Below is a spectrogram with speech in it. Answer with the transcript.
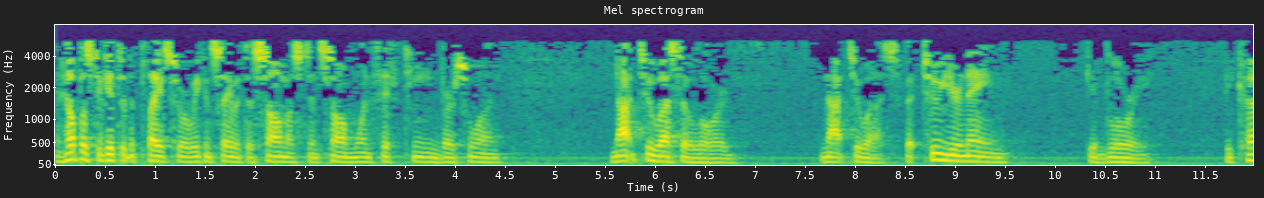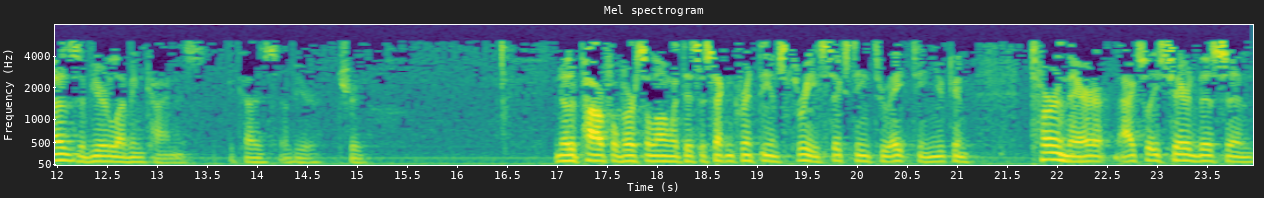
And help us to get to the place where we can say with the psalmist in Psalm 115, verse 1 Not to us, O Lord, not to us, but to your name give glory because of your loving kindness, because of your truth. Another powerful verse along with this is 2 Corinthians 3 16 through 18. You can turn there. I actually shared this in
